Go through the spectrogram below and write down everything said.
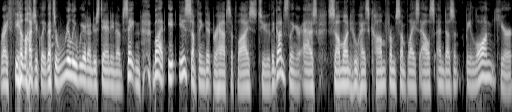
right? Theologically, that's a really weird understanding of Satan, but it is something that perhaps applies to the gunslinger as someone who has come from someplace else and doesn't belong here.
